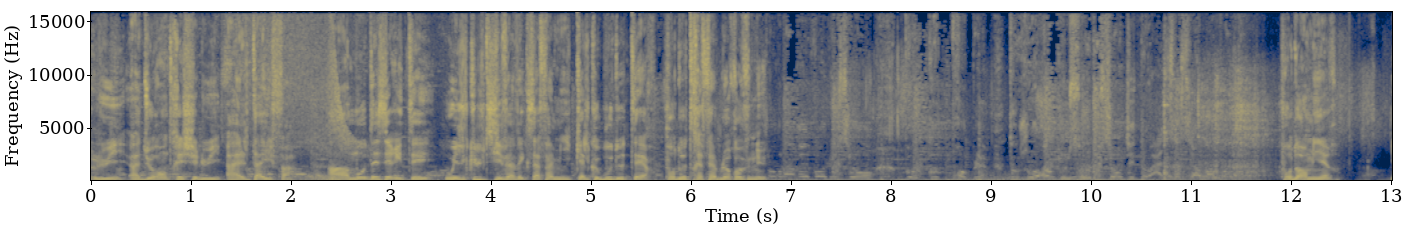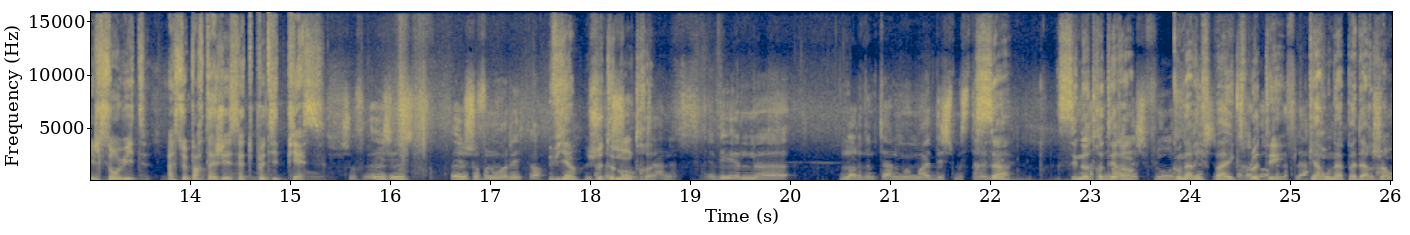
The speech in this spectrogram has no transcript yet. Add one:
lui, a dû rentrer chez lui, à El Taïfa, à un mot déshérité où il cultive avec sa famille quelques bouts de terre pour de très faibles revenus. Pour dormir, ils sont huit à se partager cette petite pièce. Viens, je te montre. Ça, c'est notre terrain, qu'on n'arrive pas à exploiter, car on n'a pas d'argent.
